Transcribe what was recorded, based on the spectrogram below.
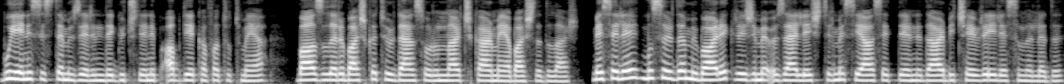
bu yeni sistem üzerinde güçlenip abdiye kafa tutmaya, bazıları başka türden sorunlar çıkarmaya başladılar. Mesele, Mısır'da mübarek rejimi özelleştirme siyasetlerini dar bir çevre ile sınırladı.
